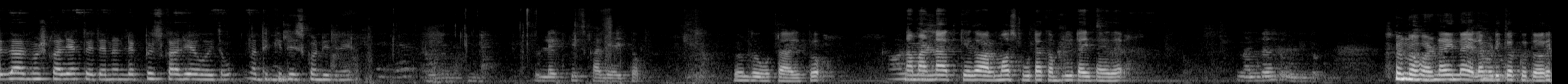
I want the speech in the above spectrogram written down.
ಎಲ್ಲ ಆಲ್ಮೋಸ್ಟ್ ಖಾಲಿ ಆಗ್ತೈತೆ ನನ್ನ ಲೆಗ್ ಪೀಸ್ ಖಾಲಿ ಆಗೋಯ್ತು. ಅದಕ್ಕೆ ಇದಿಸ್ಕೊಂಡಿದ್ದೀನಿ ಲೆಗ್ ಪೀಸ್ ಖಾಲಿ ಆಯಿತು. ಇವಳದು ಊಟ ಆಯಿತು. ನಮ್ಮ ಅಣ್ಣ ಅದಕ್ಕೆದು ಆಲ್ಮೋಸ್ಟ್ ಊಟ ಕಂಪ್ಲೀಟ್ ಆಯ್ತಾ ಇದೆ. ನಮ್ಮ ಅಣ್ಣ ಇನ್ನೂ ಎಲ್ಲ ಮುಡಿಕ ಕೂತವ್ರೆ.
